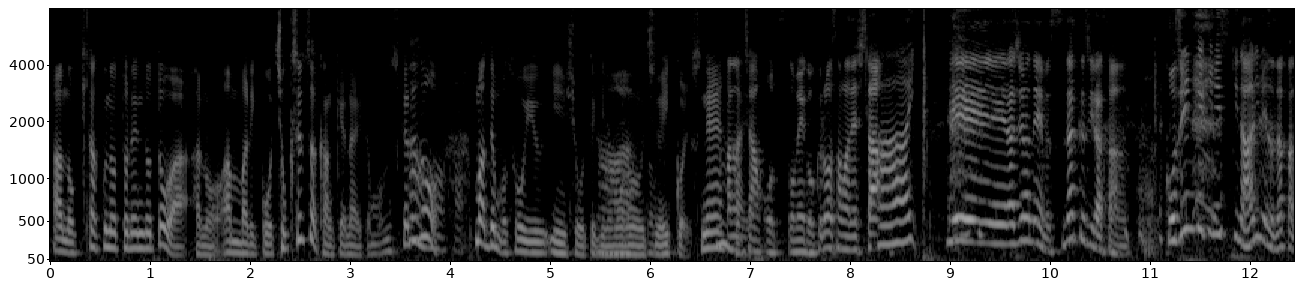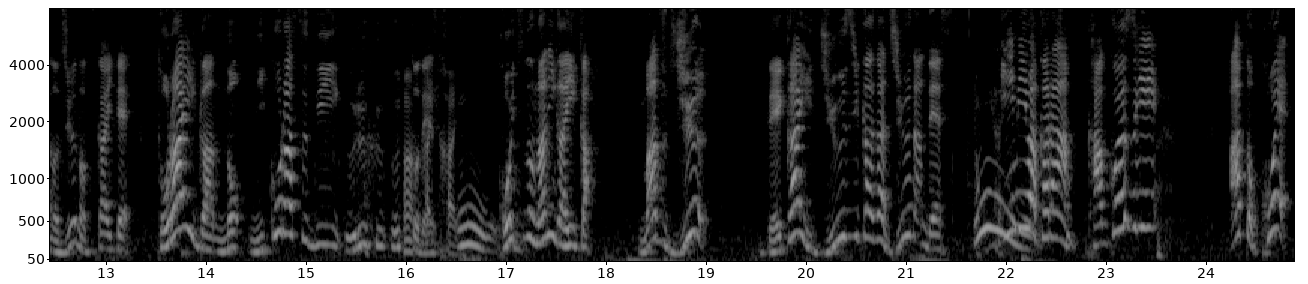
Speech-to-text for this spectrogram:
あの企画のトレンドとはあのあんまりこう直接は関係ないと思うんですけれどまあでもそういう印象的なもののうちの一個ですね。かなちゃん、お勤めご苦労様でした。はーい。えー、ラジオネームスナクジラさん。個人的に好きなアニメの中の銃の使い手トライガンのニコラス・ D・ ウルフ・ウッドです、あはいはい。こいつの何がいいか。まず銃でかい十字架が銃なんです。意味わからん。かっこよすぎ。あと声。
